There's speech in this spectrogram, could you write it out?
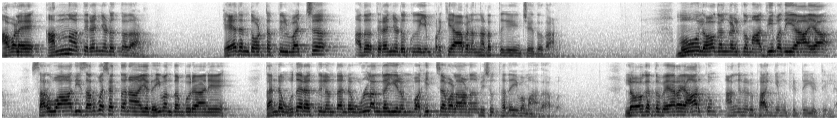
അവളെ അന്ന് തിരഞ്ഞെടുത്തതാണ്. ഏതൻ തോട്ടത്തിൽ വച്ച് അത് തിരഞ്ഞെടുക്കുകയും പ്രഖ്യാപനം നടത്തുകയും ചെയ്തതാണ്. മൂലോകങ്ങൾക്കും അധിപതിയായ സർവാധി സർവശക്തനായ ദൈവം തമ്പുരാനെ തന്റെ ഉദരത്തിലും തന്റെ ഉള്ളംകൈയിലും വഹിച്ചവളാണ് വിശുദ്ധ ദൈവമാതാവ്. ലോകത്ത് വേറെ ആർക്കും അങ്ങനെ ഒരു ഭാഗ്യം കിട്ടിയിട്ടില്ല.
